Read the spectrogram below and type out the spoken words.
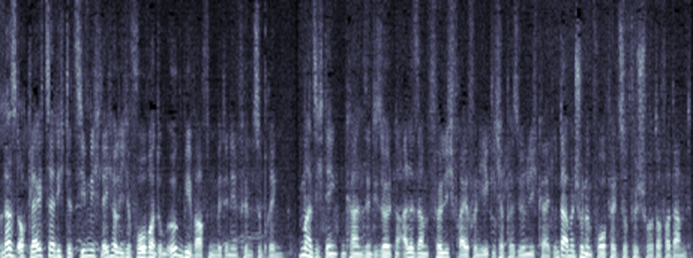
Und das ist auch gleichzeitig der ziemlich lächerliche Vorwand, um irgendwie Waffen mit in den Film zu bringen. Wie man sich denken kann, sind die Söldner allesamt völlig frei von jeglicher Persönlichkeit und damit schon im Vorfeld zur Fischfutter verdammt.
